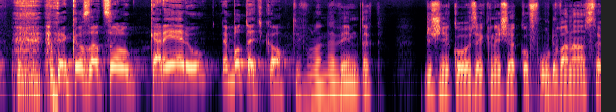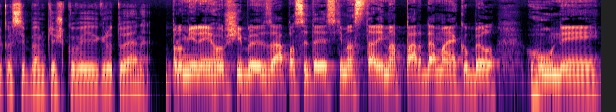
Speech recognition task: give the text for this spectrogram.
jako za celou kariéru? Nebo teďko? Ty vole, nevím, tak když někoho řekneš jako v U12, tak asi budem těžko vědět, kdo to je, ne? Pro mě nejhorší byly zápasy tady s těma starýma pardama, jako byl Huny,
